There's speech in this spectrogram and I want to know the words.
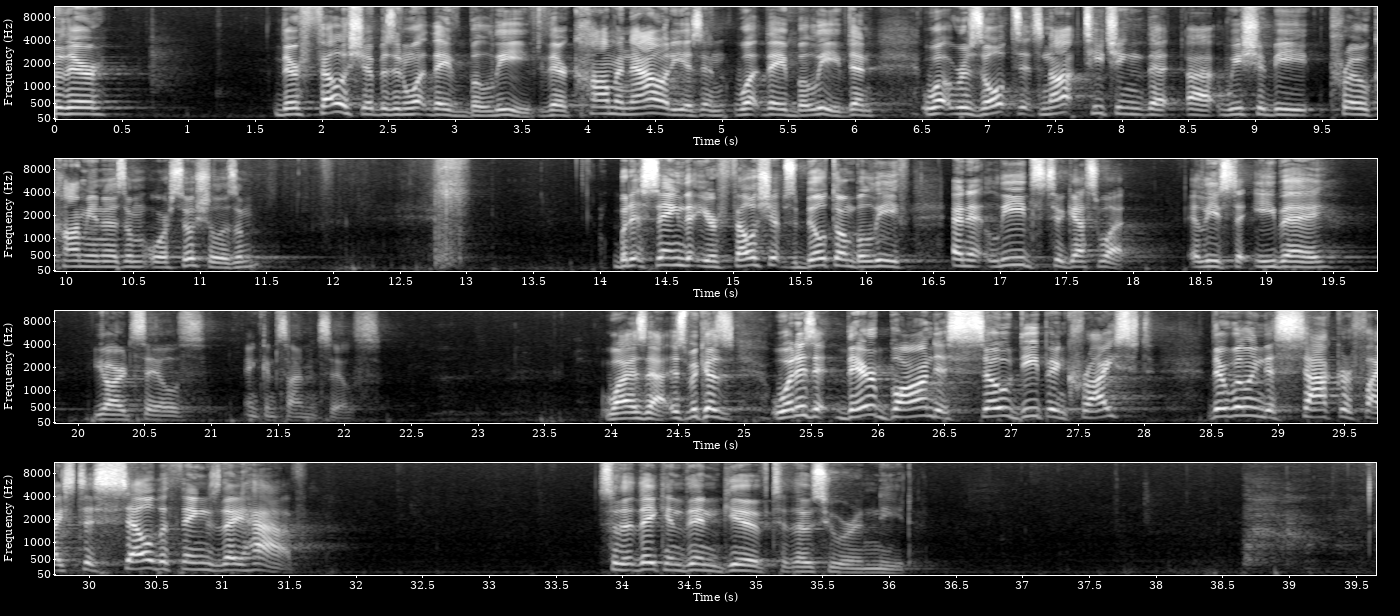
So their, their fellowship is in what they've believed, their commonality is in what they've believed. And what results, it's not teaching that uh, we should be pro communism or socialism, but it's saying that your fellowship's built on belief and it leads to, guess what? It leads to eBay, yard sales, and consignment sales. Why is that? It's because, what is it? Their bond is so deep in Christ they're willing to sacrifice, to sell the things they have, so that they can then give to those who are in need.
